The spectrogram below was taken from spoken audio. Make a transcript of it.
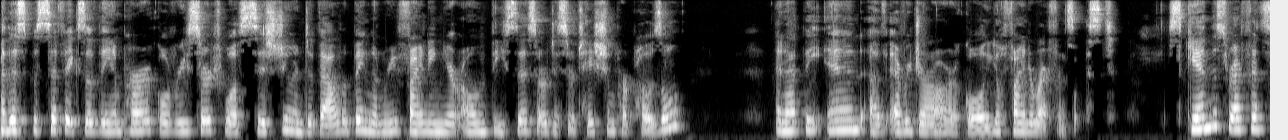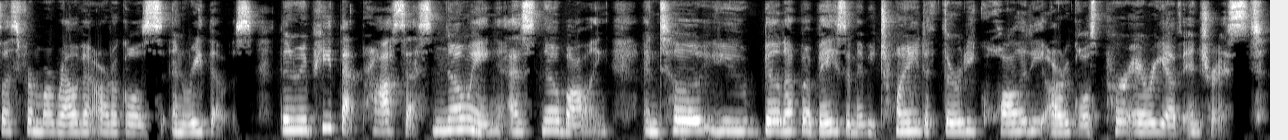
of the specifics of the empirical research will assist you in developing and refining your own thesis or dissertation proposal. And at the end of every journal article, you'll find a reference list. Scan this reference list for more relevant articles and read those. Then repeat that process, knowing as snowballing until you build up a base of maybe 20 to 30 quality articles per area of interest.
